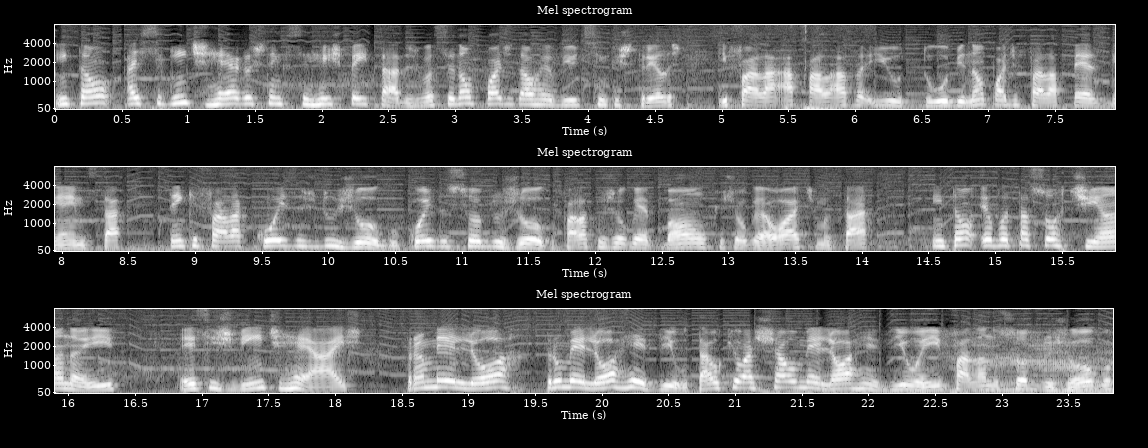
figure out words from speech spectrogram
Então, as seguintes regras têm que ser respeitadas. Você não pode dar um review de 5 estrelas e falar a palavra YouTube, não pode falar PES Games, tá? Tem que falar coisas do jogo, coisas sobre o jogo, falar que o jogo é bom, que o jogo é ótimo, tá? Então, eu vou estar tá sorteando aí esses 20 reais para melhor, o melhor review, tá? O que eu achar o melhor review aí falando sobre o jogo,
